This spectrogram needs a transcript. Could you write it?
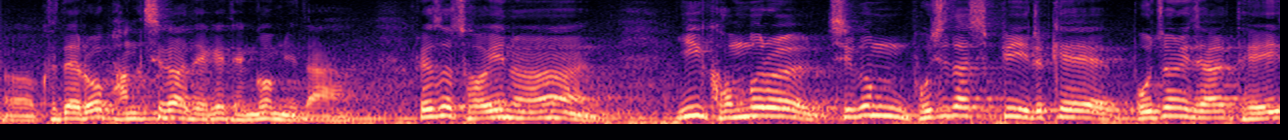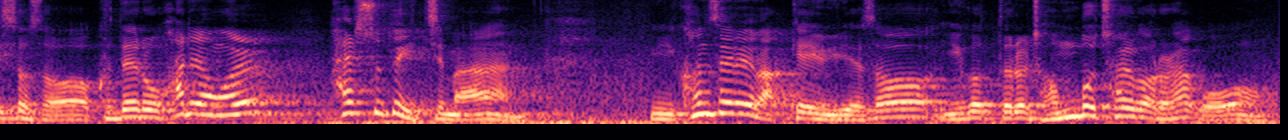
어, 그대로 방치가 되게 된 겁니다. 그래서 저희는 이 건물을 지금 보시다시피 이렇게 보존이 잘 돼 있어서 그대로 활용을 할 수도 있지만 이 컨셉에 맞게 위해서 이것들을 전부 철거를 하고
